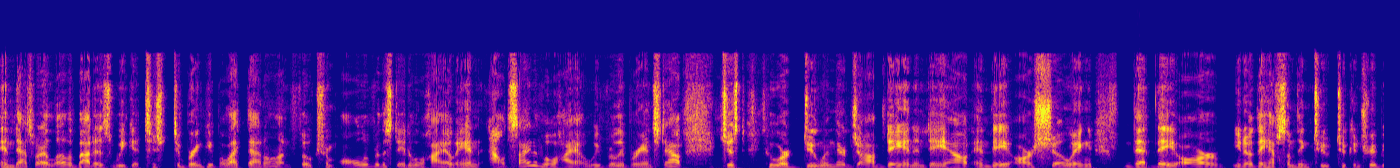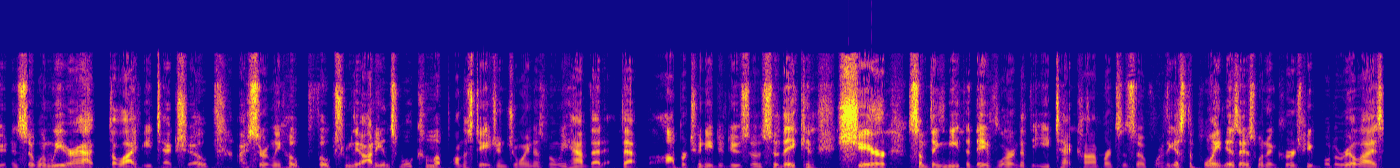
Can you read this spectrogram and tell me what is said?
And that's what I love about it is we get to, to bring people like that on, folks from all over the state of Ohio and outside of Ohio. We've really branched out, just who are doing their job day in and day out, and they are showing that they are, you know, they have something to, to contribute. And so when we are at the live eTech show, I certainly hope folks from the audience will come up on the stage and join us when we have that, that opportunity to do so, so they can share something neat that they've learned at the eTech conference and so forth. I guess the point is I just want to encourage people to realize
